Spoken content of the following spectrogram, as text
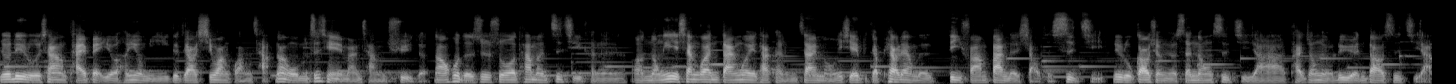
就例如像台北有很有名一个叫希望广场，那我们之前也蛮常去的。然后或者是说他们自己可能呃农业相关单位，他可能在某一些比较漂亮的地方办的小的市集，例如高雄有神农市集啊，台中有绿园道市集啊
